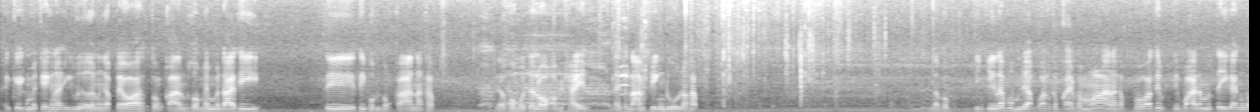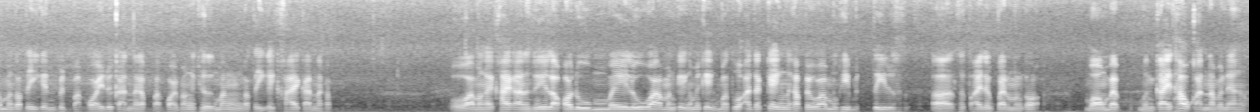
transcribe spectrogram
ไอ้เก่งไม่เก่งนะอีกเรื่องนึงครับ แต่ว่าต้องการผสมให้มันได้ที่ ที่ที่ผมต้องการนะครับ เดี๋ยวผมก็จะลองเอาไปใช้ในสนามจริงดูนะครับแล้วจริงๆแล้วผมอยากวัดกับไก่พม่านะครับเพราะว่าที่ที่บ้านนั้นมันตีกันก็มันก็ตีกันเป็นปลาก้อยด้วยกันนะครับปลาก้อยบ้างเชิงบ้างก็ตีคล้ายๆกันนะครับเพราะว่ามันคล้ายๆกันทีนี้เราก็ดูไม่รู้ว่ามันเก่งไม่เก่งบางตัวอาจจะเก่งนะครับแต่ว่าบางทีตีสไตล์เดียวกันมันก็มองแบบเหมือนไก่เท่ากันนะพันนี้ยครับ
